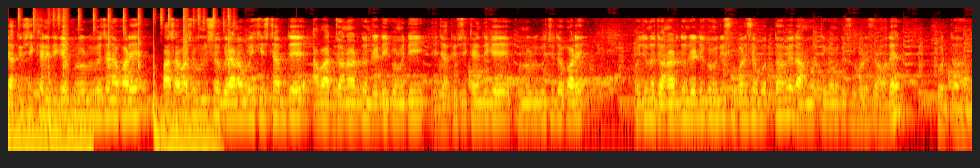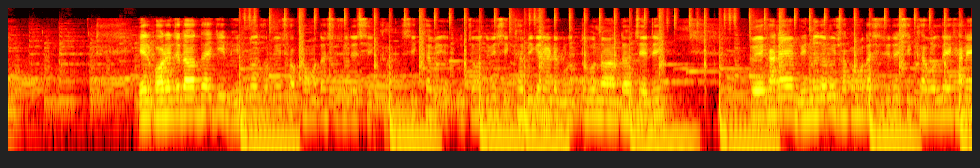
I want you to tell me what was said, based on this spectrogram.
জাতীয় শিক্ষানীতিকে পুনর্বিবেচনা করে, পাশাপাশি উনিশশো বিরানব্বই খ্রিস্টাব্দে আবার জনার্দন রেড্ডি কমিটি এই জাতীয় শিক্ষানীতিকে পুনর্বিবেচিত করে। ওই জন্য জনার্দন রেড্ডি কমিটির সুপারিশও করতে হবে, রামমূর্তি কমিটির সুপারিশও আমাদের করতে হবে। এরপরে যেটা অধ্যায় কি? ভিন্ন ধর্মী সক্ষমতা শিশুদের শিক্ষা। শিক্ষা উচ্চ মাধ্যমিক শিক্ষা বিজ্ঞানের একটা গুরুত্বপূর্ণ অধ্যায় হচ্ছে এটি। তো এখানে ভিন্ন ধর্মী সক্ষমতা শিশুদের শিক্ষা বলতে এখানে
